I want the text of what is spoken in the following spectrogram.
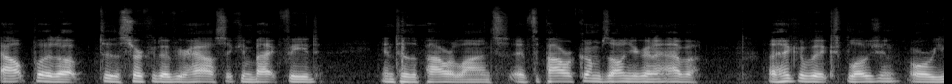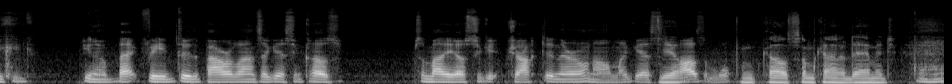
output up to the circuit of your house, it can backfeed into the power lines. If the power comes on, you're going to have a, a heck of an explosion, or you could, you know, backfeed through the power lines, I guess, and cause somebody else to get shocked in their own home. I guess Yeah. it's possible. and cause some kind of damage. Mm-hmm.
